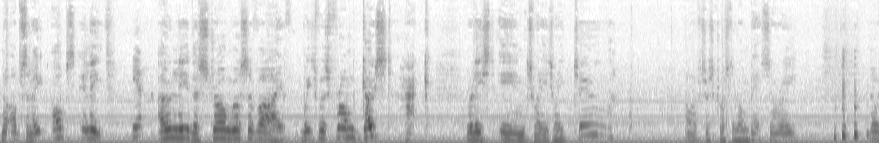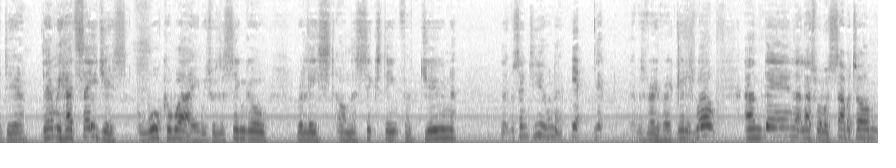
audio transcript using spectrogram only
Not obsolete, Obs Elite. Yep. Only the Strong Will Survive, which was from Ghost Hack, released in 2022. Oh, I've just crossed the wrong bit, sorry. oh dear. Then we had Sages, Walk Away, which was a single released on the 16th of June. That was sent to you, wasn't it? Yep. Yep, that was very, very good as well. And then that last one was Sabaton,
